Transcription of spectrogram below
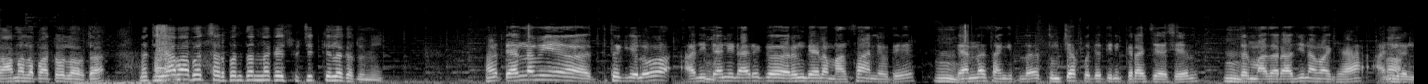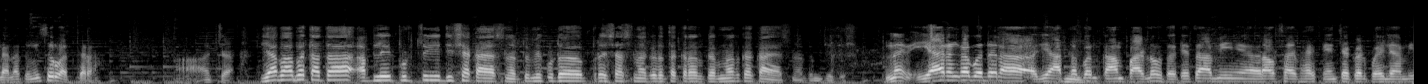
आम्हाला पाठवला होता मग याबाबत सरपंचांना काही सूचित केलं का तुम्ही हा त्यांना मी तिथं गेलो आणि. त्यांनी डायरेक्ट रंग द्यायला माणसं आणले होते त्यांना सांगितलं तुमच्या पद्धतीने करायचे असेल. तर माझा राजीनामा घ्या आणि. रंगाला तुम्ही सुरुवात करा अच्छा. याबाबत आता आपली पुढची दिशा काय असणार? तुम्ही कुठं प्रशासनाकडे तक्रार करणार का काय असणार तुमची दिशा? नाही या रंगाबद्दल जे आता पण काम पाडलं होतं त्याचं आम्ही अ, रावसाहेब आहेत त्यांच्याकडे पहिले आम्ही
